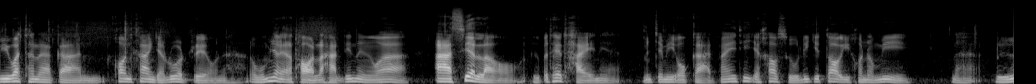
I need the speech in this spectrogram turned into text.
วิวัฒนาการค่อนข้างจะรวดเร็วนะผมอยากจะถอดรหัสนิดนึงว่าอาเซียนเราหรือประเทศไทยเนี่ยมันจะมีโอกาสไหมที่จะเข้าสู่ดิจิทัลอีโคโนมีนะฮะหรือ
